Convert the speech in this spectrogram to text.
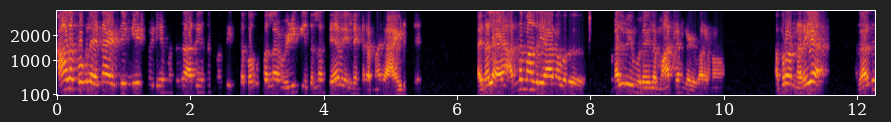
காலப்போக்குல என்ன ஆயிடுச்சு இங்கிலீஷ் மீடியம் வந்தது அது இதுன்னு வந்து இந்த வகுப்பெல்லாம் விழுங்கி இதெல்லாம் தேவையில்லைங்கிற மாதிரி ஆயிடுச்சு அதனால அந்த மாதிரியான ஒரு கல்வி முறையில மாற்றங்கள் வரணும். அப்புறம் நிறைய அதாவது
